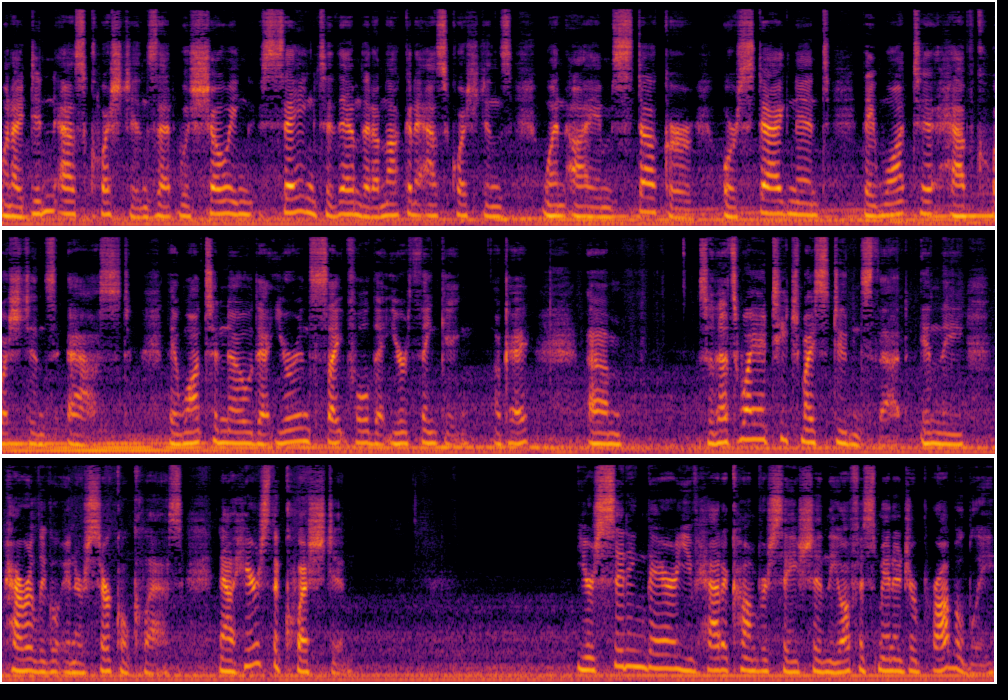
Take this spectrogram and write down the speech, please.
when I didn't ask questions that was showing, saying to them that I'm not going to ask questions when I am stuck or, or stagnant. They want to have questions asked. They want to know that you're insightful, that you're thinking, okay? Um, so that's why I teach my students that in the Paralegal Inner Circle class. Now here's the question you're sitting there, you've had a conversation, the office manager probably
